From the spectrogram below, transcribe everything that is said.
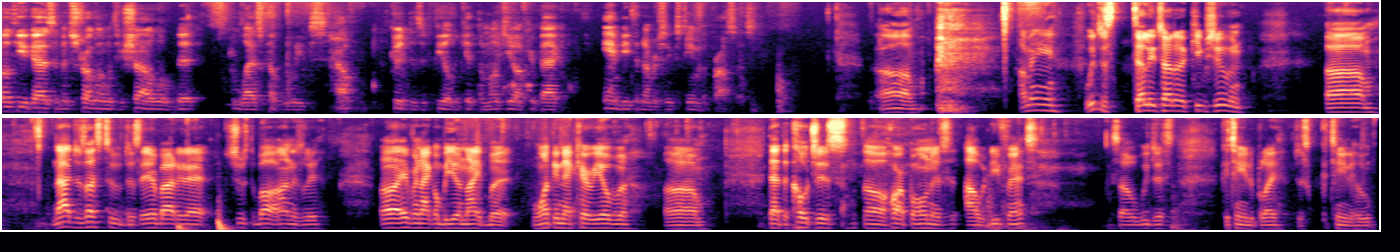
Both of you guys have been struggling with your shot a little bit the last couple weeks. How good does it feel to get the monkey off your back and beat the number six team in the process? Um, I mean, we just tell each other to keep shooting. Um, not just us two, just everybody that shoots the ball. Honestly, uh, every night gonna be your night. But one thing that carry over um, that the coaches uh, harp on is our defense. So we just continue to play, just continue to hoop.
